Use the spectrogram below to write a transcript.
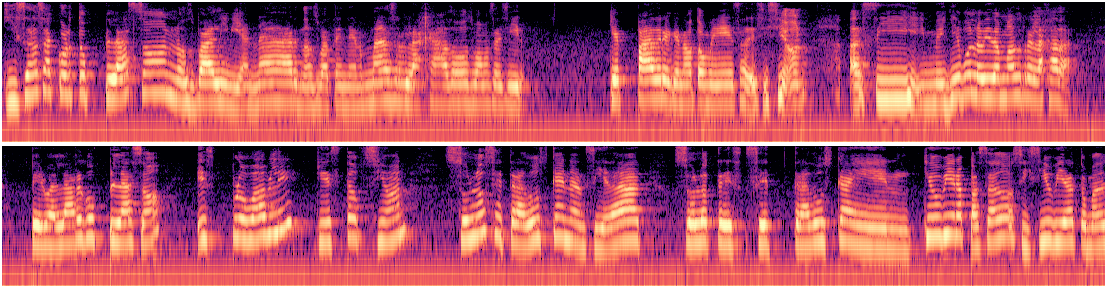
Quizás a corto plazo nos va a aliviar, nos va a tener más relajados, vamos a decir, qué padre que no tomé esa decisión, así me llevo la vida más relajada. Pero a largo plazo es probable que esta opción solo se traduzca en ansiedad, solo se traduzca en qué hubiera pasado si sí hubiera tomado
